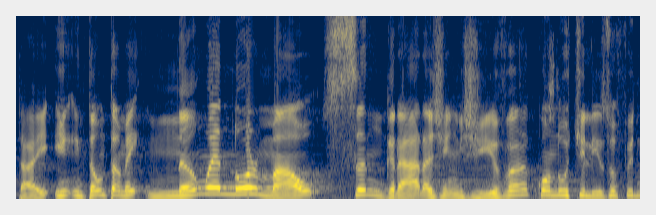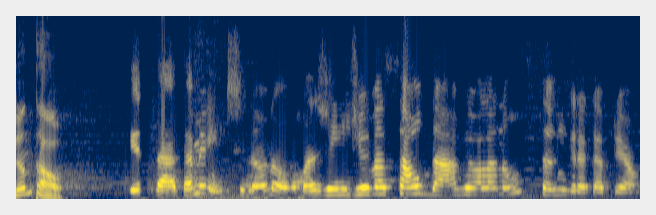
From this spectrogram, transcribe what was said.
Tá aí. E- então também não é normal sangrar a gengiva quando utiliza o fio dental. Exatamente, não, não. Uma gengiva saudável, ela não sangra, Gabriel.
